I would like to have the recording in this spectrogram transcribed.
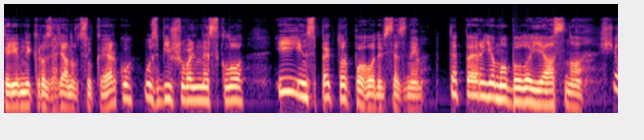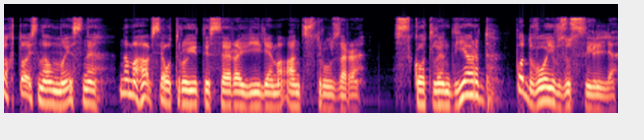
Керівник розглянув цукерку у збільшувальне скло, і інспектор погодився з ним. Тепер йому було ясно, що хтось навмисне намагався отруїти сера Вільяма Антструзера. Скотленд Ярд подвоїв зусилля.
